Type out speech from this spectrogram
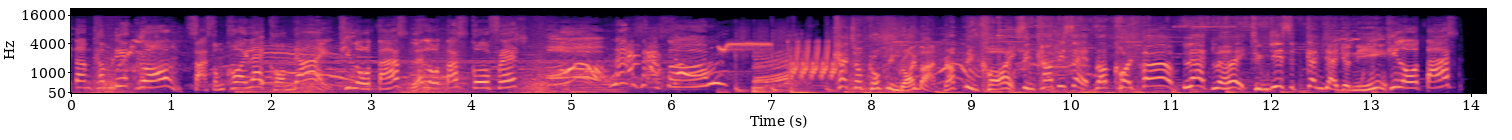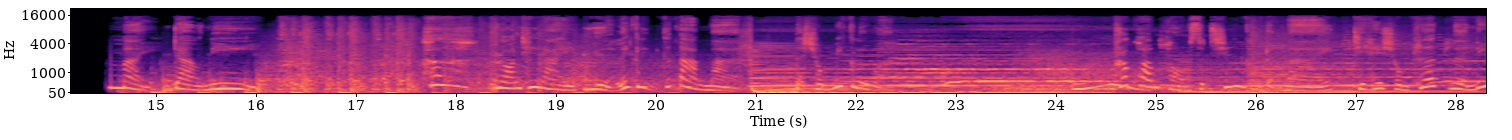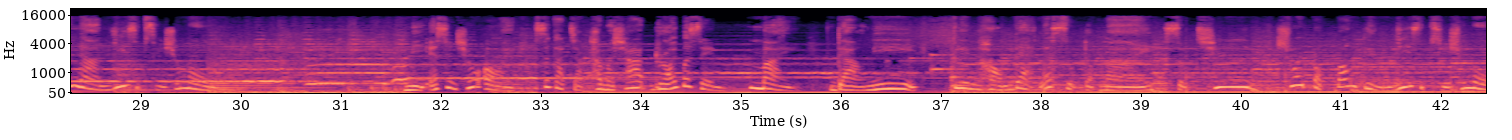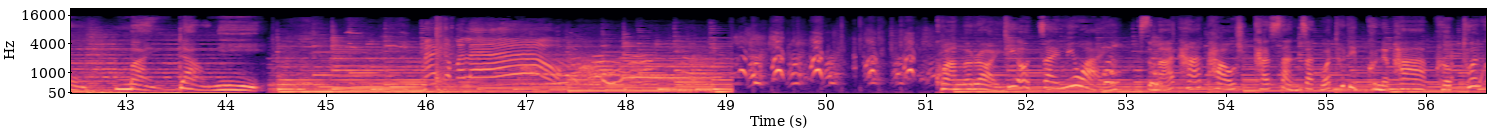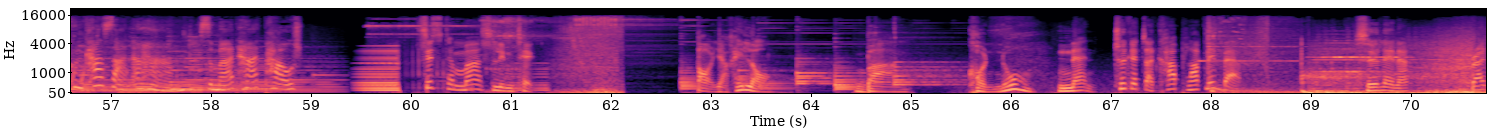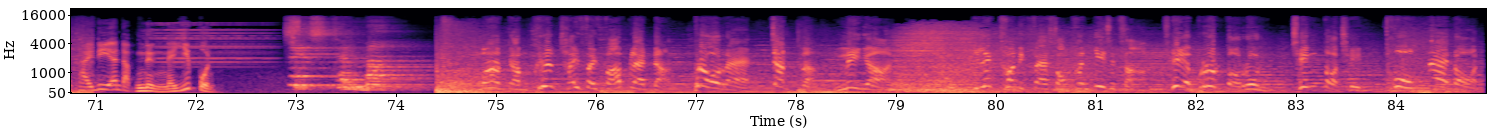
ายตามคำเรียกร้อง สะสมคอยแลกของได้ ที่โลตัสและโลตัสโกเฟรชน่าสะสม แค่ช็อปครบ 100 บาทรับ 1 คอย สินค้าพิเศษรับคอยเพิ่ม แลกเลยถึง 20 กันยายนนี้ ที่โลตัส ใหม่ ดาวนี่ฮ่าร้อนที่ไรเหงื่อและกลิ่นก็ตามมา แต่ชมไม่กลัว เพราะความหอมสดชื่นของดอกไม้ ที่ให้ชมเพลิดเพลินได้นาน 24 ชั่วโมง มี Essential Oil สกัดจากธรรมชาติ 100%ใหม่ ดาวนี่ กลิ่นหอมแดดและสูตรดอกไม้ สดชื่น ช่วยปกป้องกลิ่น 24 ชั่วโมง ใหม่ ดาวนี่ ความอร่อยที่อดใจไม่ไหว Smart Heart Pouch คัดสรรจากวัตถุดิบคุณภาพ ครบถ้วนคุณค่าสารอาหาร Smart Heart Pouch Systema Slim Tech ต่ออยากให้ลอง บาง ขนนุ่ม แน่น ช่วยกระจัดคราบพลักได้แบบ ซื้อเลยนะ แบรนด์ขายดีอันดับหนึ่งในญี่ปุ่นมากรรมเครื่องใช้ไฟฟ้าแบรนด์ดัง โปรแรง จัดหนักในงาน Electronic Fair 2023 เทียบรุ่นต่อรุ่น ชิ้นต่อชิ้น ถูกแน่นอน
